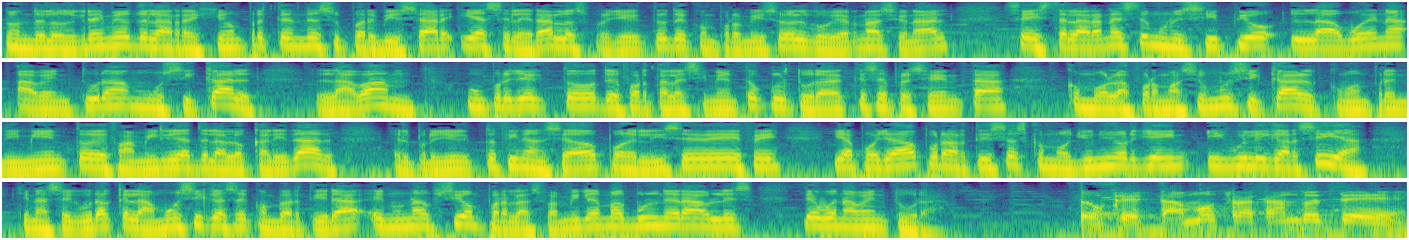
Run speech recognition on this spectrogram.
donde los gremios de la región pretenden supervisar y acelerar los proyectos de compromiso del gobierno nacional. Se instalará en este municipio la Buena Aventura Musical, la BAM, un proyecto de fortalecimiento cultural que se presenta como la formación musical, como emprendimiento de familias de la localidad. El proyecto financiado por el ICDF y apoyado por artistas como Junior Jane y Willy García, quien asegura que la música se convertirá en una opción para las familias más vulnerables de Buenaventura. Lo que estamos tratando es de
